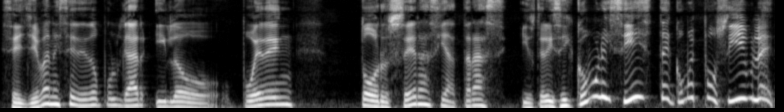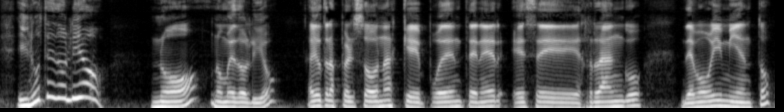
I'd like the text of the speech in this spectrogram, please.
se llevan ese dedo pulgar y lo pueden torcer hacia atrás. Y usted dice, ¿y cómo lo hiciste? ¿Cómo es posible? ¿Y no te dolió? No, no me dolió. Hay otras personas que pueden tener ese rango de movimiento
